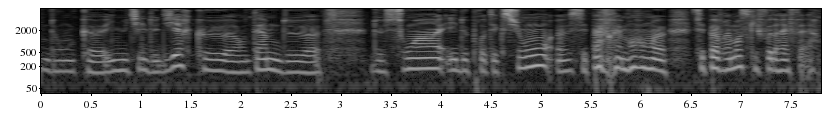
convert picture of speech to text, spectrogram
Donc euh, inutile de dire que en termes de, de soins et de protection, c'est pas vraiment pas vraiment ce qu'il faudrait faire.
